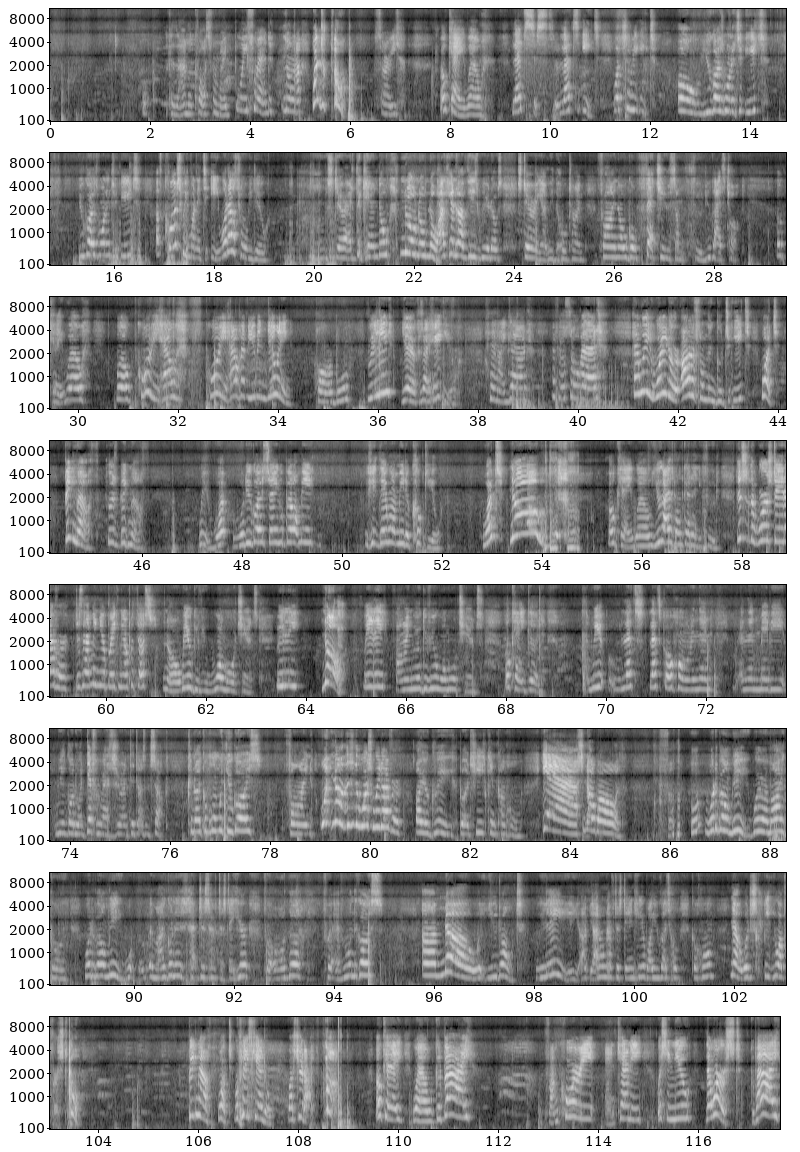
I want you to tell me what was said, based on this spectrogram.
Oh, because I'm across from my boyfriend. No, not. What'd you Oh! Sorry. Okay, well, let's let's eat. What should we eat? Oh, you guys wanted to eat? You guys wanted to eat? Of course we wanted to eat. What else will we do? Um, stare at the candle? No, no, no. I can't have these weirdos staring at me the whole time. Fine, I'll go fetch you some food. You guys talk. Okay, well, well, Corey, how, Corey, how have you been doing? Horrible. Really? Yeah, 'cause I hate you. Oh my God, I feel so bad. Hey, wait, waiter, I have something good to eat. What? Big Mouth. Who's Big Mouth? Wait, what? What are you guys saying about me? He, they want me to cook you. What? No! Okay, well, you guys won't get any food. This is the worst date ever. Does that mean you're breaking up with us? No, we'll give you one more chance. Really? No! Really? Fine, we'll give you one more chance. Okay, good. We let's let's go home and then and then maybe we'll go to a different restaurant that doesn't suck. Can I come home with you guys? Fine. What? No, this is the worst wait ever. I agree, but he can come home. Yeah, snowball. What, what about me? Where am I going? What about me? What, am I going to ha- just have to stay here for all the, for everyone that goes? Um, no, you don't. Really? I, I don't have to stand here while you guys ho- go home? No, we'll just beat you up first. Oh! Big Mouth, what? Replace Candle. Why should I? Okay, well, goodbye. From Corey and Kenny, wishing you the worst. Goodbye.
